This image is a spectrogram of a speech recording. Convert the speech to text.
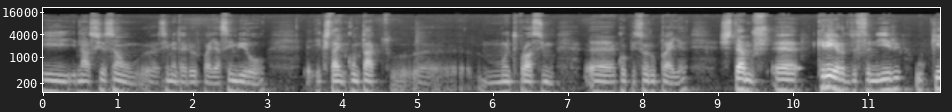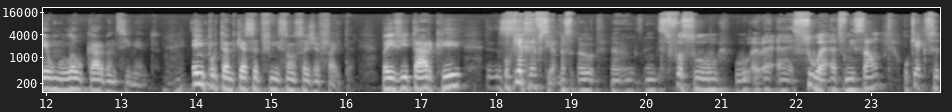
e na Associação Cimenteira Europeia, a Sembiro, e que está em contacto muito próximo com a Comissão Europeia, estamos a querer definir o que é um low carbon cimento. Uhum. É importante que essa definição seja feita para evitar que o que é que deve ser? Se fosse o, o, a, a, sua a definição, o que é que se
